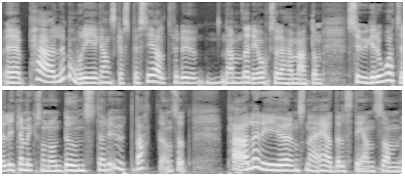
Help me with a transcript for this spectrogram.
eh, pärlemor är ganska speciellt för du nämnde det också det här med att de suger åt sig lika mycket som de dunstar ut vatten. Så att Pärlor är ju en sån här ädelsten som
